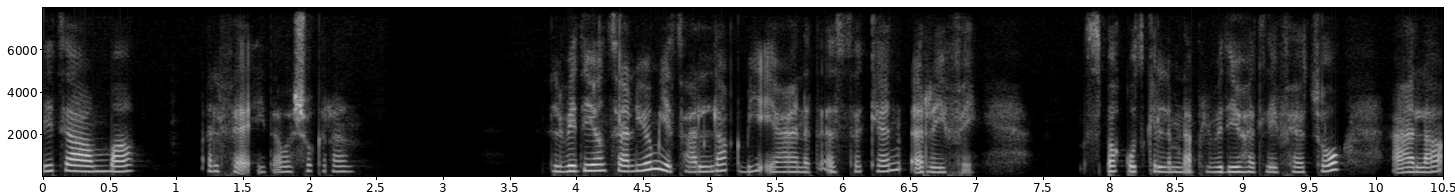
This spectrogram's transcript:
لتعم الفائدة. وشكرا. الفيديو نتاع اليوم يتعلق بإعانة السكن الريفي. سبق وتكلمنا في الفيديوهات اللي فاتوا على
